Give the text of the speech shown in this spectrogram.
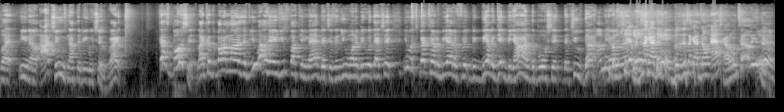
but you know, I choose not to be with you, right? That's bullshit. Like, cause the bottom line is, if you out here and you fucking mad bitches and you want to be with that chick, you expect her to be able to be be able to get beyond the bullshit that you've done. I mean, You know but what Yeah, but just like I just, but just like I don't ask, I don't tell either. Yeah.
